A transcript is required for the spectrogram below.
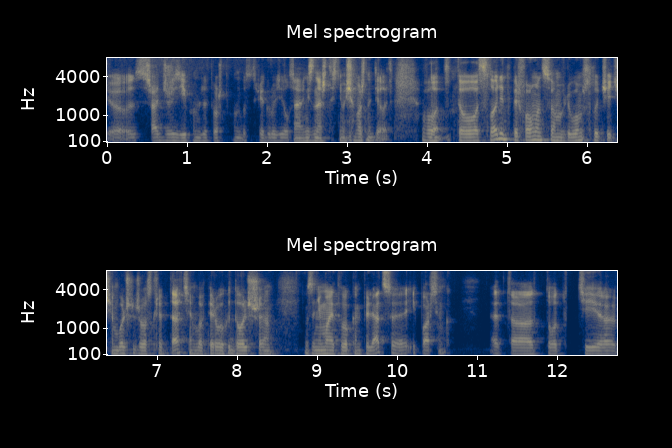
сжать gzip для того, чтобы он быстрее грузился. А, не знаю, что с ним еще можно делать. Вот. То с лодинг перформансом в любом случае, чем больше JavaScript, тем, во-первых, дольше занимает его компиляция и парсинг. Это тот, те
